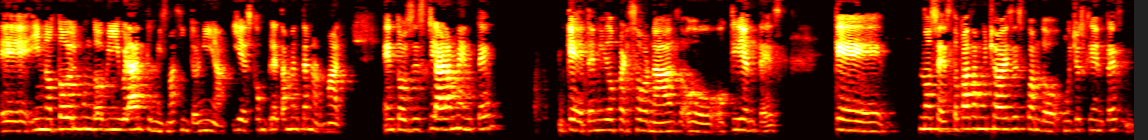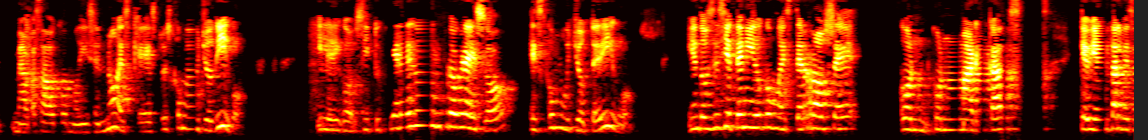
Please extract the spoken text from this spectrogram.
Eh, y no todo el mundo vibra en tu misma sintonía y es completamente normal. Entonces, claramente, que he tenido personas o, clientes que, no sé, esto pasa muchas veces cuando muchos clientes me ha pasado como dicen, no, es que esto es como yo digo. Y le digo, si tú quieres un progreso, es como yo te digo. Y entonces sí he tenido como este roce con, con marcas que vienen tal vez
